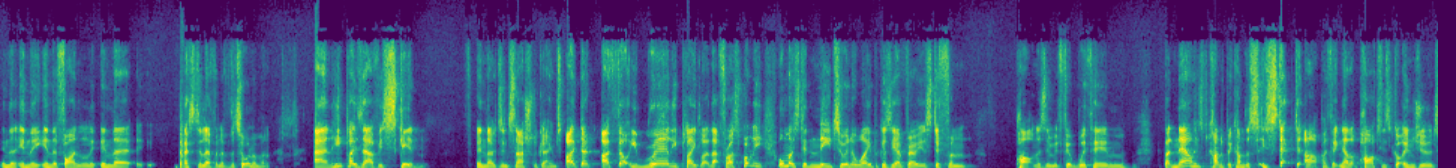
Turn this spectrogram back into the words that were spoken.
In the in the in the final in their best eleven of the tournament, and he plays out of his skin in those international games. I don't. I felt he rarely played like that for us. Probably almost didn't need to in a way because he had various different partners in midfield with him. But now he's kind of become the. He's stepped it up. I think now that Partey's got injured,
